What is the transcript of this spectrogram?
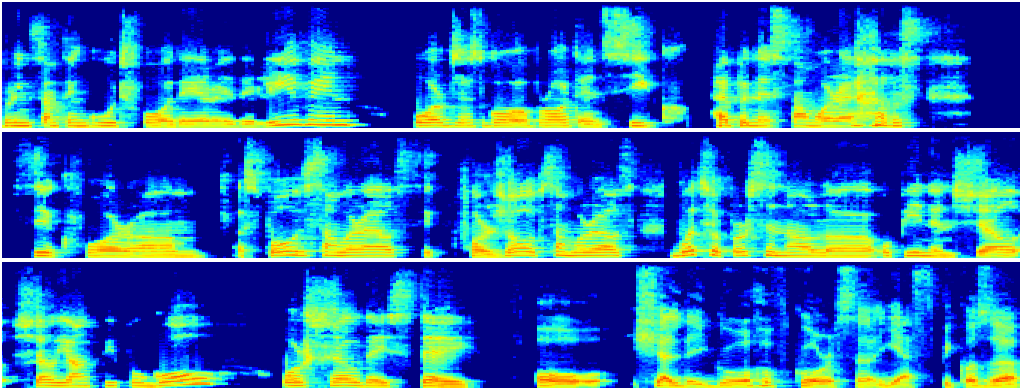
bring something good for the area they live in or just go abroad and seek happiness somewhere else seek for um, a spouse somewhere else seek for a job somewhere else what's your personal uh, opinion? Shall shall young people go or shall they stay? Oh, shall they go? Of course, uh, yes, because uh,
